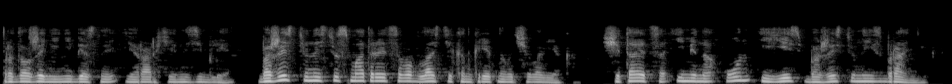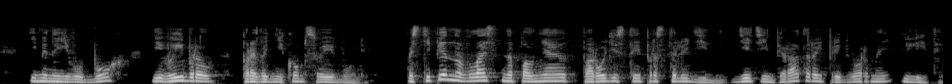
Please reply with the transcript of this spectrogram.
продолжение небесной иерархии на земле. Божественность усматривается во власти конкретного человека. Считается, именно он и есть божественный избранник. Именно его Бог и выбрал проводником своей воли. Постепенно власть наполняют породистые простолюдины, дети императора и придворной элиты.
